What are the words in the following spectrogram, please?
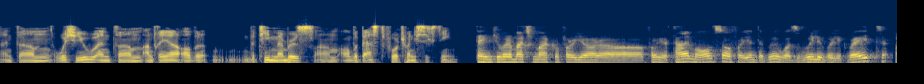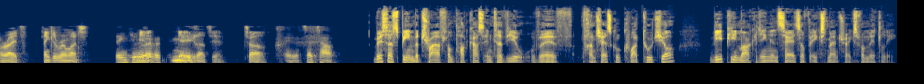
and um, wish you and um, Andrea, all the the team members, um, all the best for 2016. Thank you very much, Marco, for your uh, for your time, also for your interview. It was really, really great. All right, thank you very much. Thank you. Mille, mille grazie. Ciao. Ciao, ciao. This has been the Triathlon podcast interview with Francesco Quartuccio, VP Marketing and Sales of Xmetrics from Italy.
